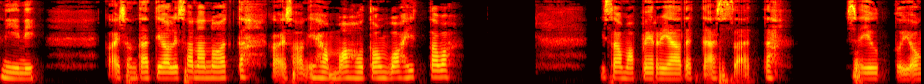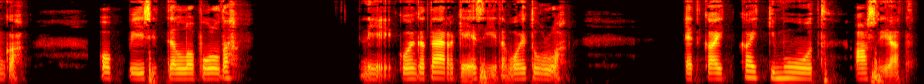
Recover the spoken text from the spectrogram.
Niin, niin Kaisan täti oli sanonut, että Kaisa on ihan mahdoton vahittava. Niin sama periaate tässä, että se juttu, jonka oppii sitten lopulta, niin kuinka tärkeä siitä voi tulla. Että kaikki, kaikki muut asiat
